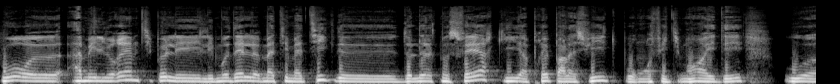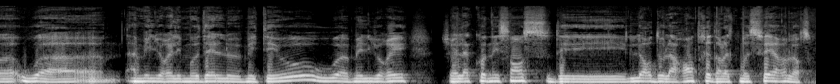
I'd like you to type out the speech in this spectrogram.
pour euh, améliorer un petit peu les, les modèles mathématiques de, de l'atmosphère qui après par la suite pourront effectivement aider ou, à, ou à améliorer les modèles météo ou améliorer la connaissance des lors de la rentrée dans l'atmosphère lorsque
